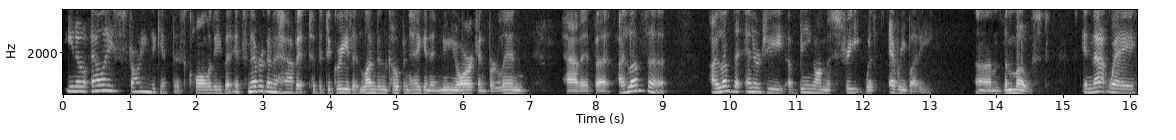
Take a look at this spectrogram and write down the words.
You know, LA's starting to get this quality, but it's never going to have it to the degree that London, Copenhagen, and New York and Berlin have it. But I love the, I love the energy of being on the street with everybody, um, the most. In that way,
